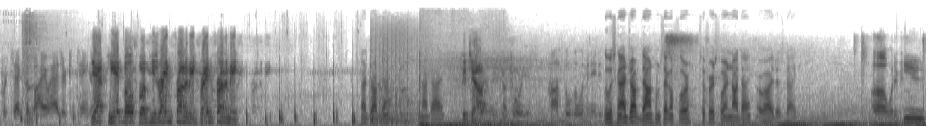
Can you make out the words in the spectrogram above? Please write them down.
Protect the biohazard container. Yep, he hit both of them. He's right in front of me, right in front of me. Can I drop down and not die? Good job. Friendly victorious. Hostiles eliminated. Lewis, can I drop down from second floor to first floor and not die? Or will I just die? Uh, what do you mean? You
